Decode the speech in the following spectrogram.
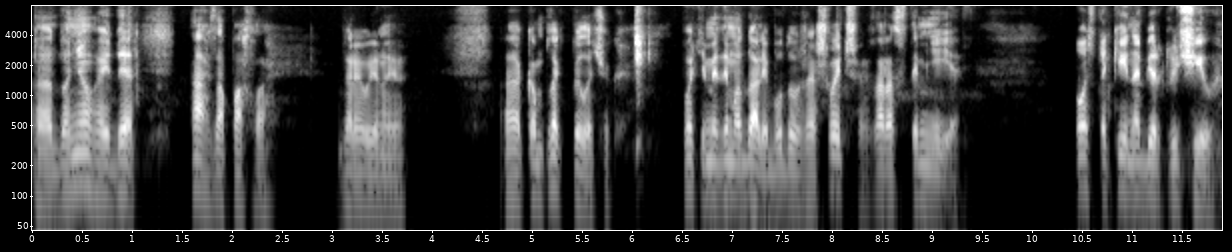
До нього йде. Ах, запахло деревиною. Е, Комплект пилочок. Потім йдемо далі, буду вже швидше. Зараз стемніє. Ось такий набір ключів.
